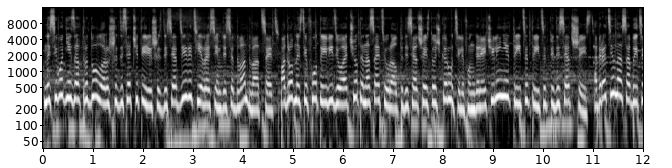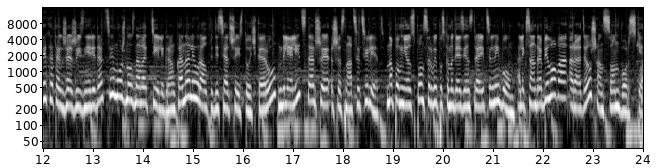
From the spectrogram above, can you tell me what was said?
На сегодня и завтра доллар 64,69, евро 72,20. Подробности, фото и видео отчеты на сайте урал56.ру, телефон горячей линии 30 30 56. Оперативно о событиях, а также о жизни редакции можно узнавать в телеграм-канале урал56.ру для лиц старше 16 лет. Напомню, спонсор выпуска магазин «Строительный бум». Александра Белова, радио «Шансон Ворске».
